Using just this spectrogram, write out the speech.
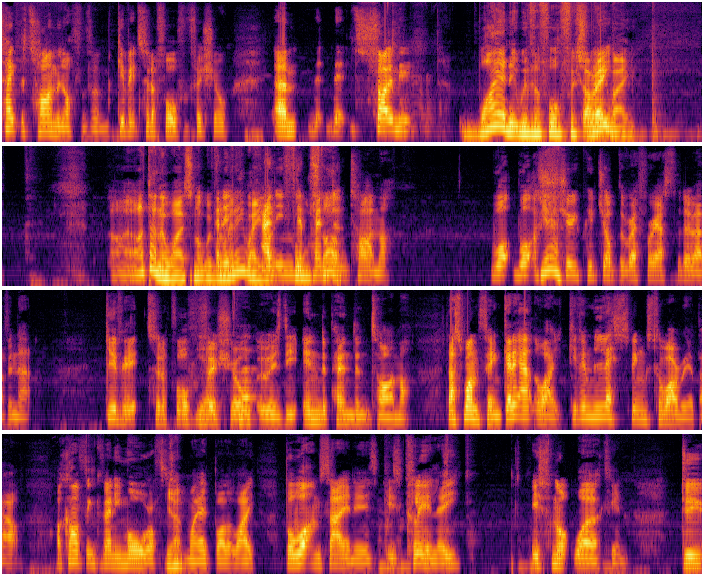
take the timing off of them, give it to the fourth official. Um, th- th- so many. Why ain't it with the fourth official Sorry? anyway? I, I don't know why it's not with An, them anyway. an Like, full stop. independent timer. What what a Yeah. stupid job the referee has to do having that. Give it to the fourth Yeah, official fair. who is the independent timer. That's one thing. Get it out of the way. Give him less things to worry about. I can't think of any more off the Yep. top of my head, by the way. But what I'm saying is, is clearly it's not working. Do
